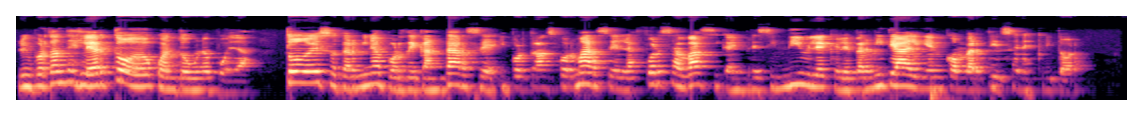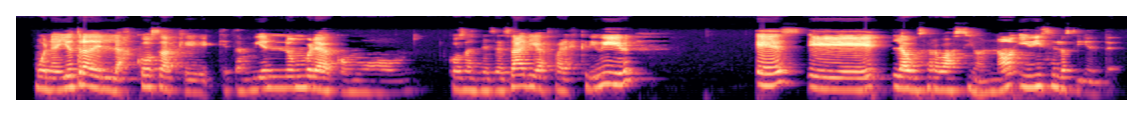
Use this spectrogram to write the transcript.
Lo importante es leer todo cuanto uno pueda. Todo eso termina por decantarse y por transformarse en la fuerza básica imprescindible que le permite a alguien convertirse en escritor. Bueno, y otra de las cosas que, también nombra como cosas necesarias para escribir es eh, la observación, ¿no? Y dice lo siguiente.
